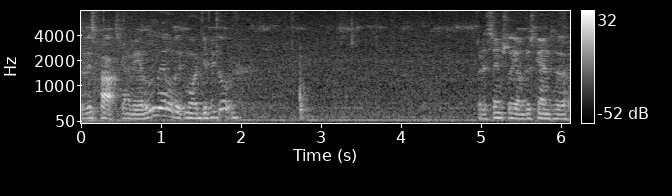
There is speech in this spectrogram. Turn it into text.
So this part's going to be a little bit more difficult. But essentially I'm just going to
